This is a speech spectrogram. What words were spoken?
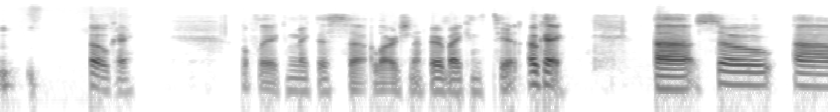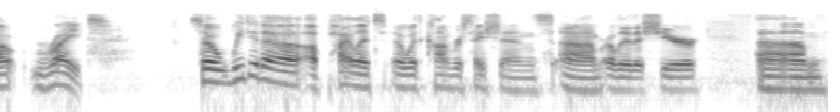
okay. Hopefully I can make this uh, large enough everybody can see it. Okay, uh, so uh, right. So we did a, a pilot uh, with Conversations um, earlier this year. Um,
